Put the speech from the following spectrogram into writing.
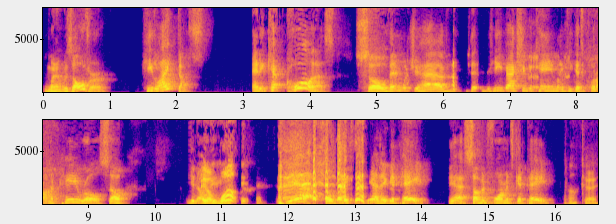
when it was over, he liked us and he kept calling us. So then what you have, he actually became like he gets put on a payroll. So, you know, Hey, what? it- it- yeah. So yeah, they get paid. Yeah. Some informants get paid. Okay.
